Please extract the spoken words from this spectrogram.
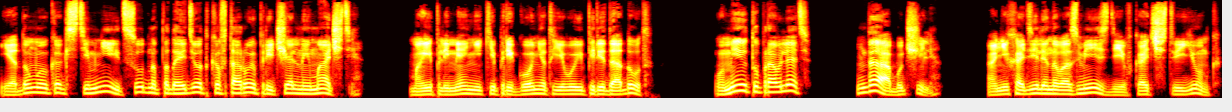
Я думаю, как стемнеет, судно подойдет ко второй причальной мачте. Мои племянники пригонят его и передадут. Умеют управлять? Да, обучили. Они ходили на возмездие в качестве юнг.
